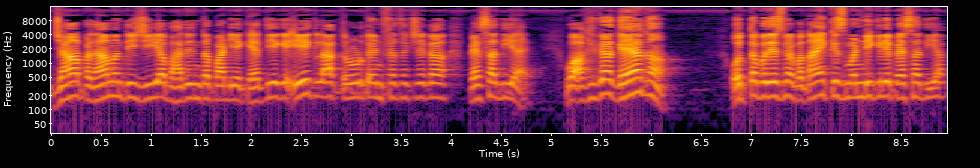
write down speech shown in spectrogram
जहाँ प्रधानमंत्री जी या भारतीय जनता पार्टी कहती है कि एक लाख करोड़ का इंफ्रास्ट्रक्चर का पैसा दिया है। वो आखिरकार गया कहाँ? उत्तर प्रदेश में बताएँ किस मंडी के लिए पैसा दिया?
